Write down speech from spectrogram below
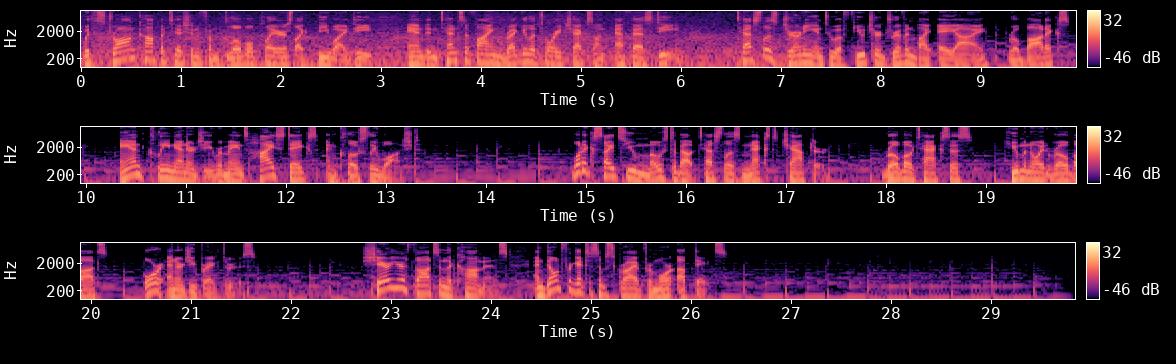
with strong competition from global players like BYD and intensifying regulatory checks on FSD, Tesla's journey into a future driven by AI, robotics, and clean energy remains high stakes and closely watched. What excites you most about Tesla's next chapter? Robotaxis, humanoid robots, or energy breakthroughs? Share your thoughts in the comments and don't forget to subscribe for more updates.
